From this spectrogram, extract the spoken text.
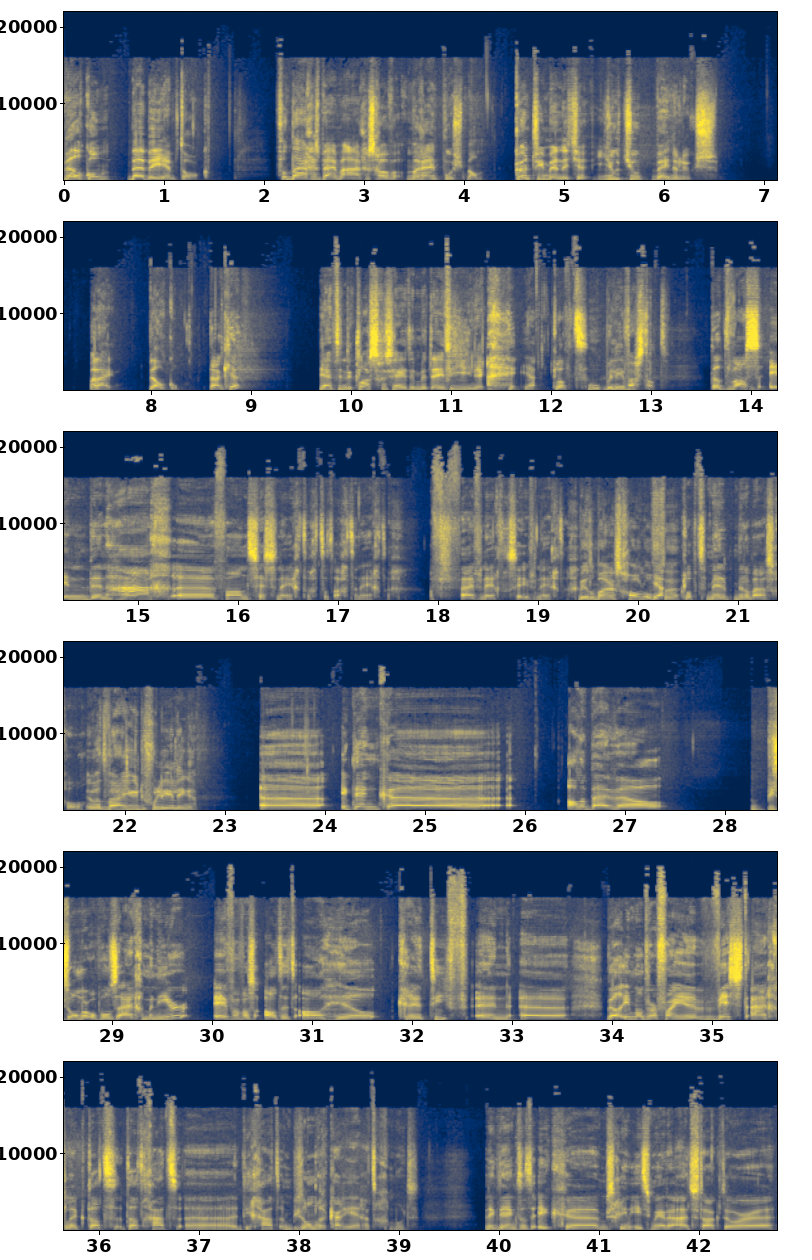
Welkom bij BM Talk. Vandaag is bij me aangeschoven Marijn Pushman, country manager YouTube Benelux. Marijn, welkom. Dank je. Jij hebt in de klas gezeten met Evie Jinek. Ja, klopt. Hoe, wanneer was dat? Dat was in Den Haag uh, van 96 tot 98. Of 95, 97. Middelbare school? Of, ja, uh... klopt. Middelbare school. En wat waren jullie voor leerlingen? Uh, ik denk allebei wel bijzonder op onze eigen manier. Eva was altijd al heel creatief en uh, wel iemand waarvan je wist eigenlijk dat, dat gaat, uh, die gaat een bijzondere carrière tegemoet. En ik denk dat ik uh, misschien iets meer eruit stak door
